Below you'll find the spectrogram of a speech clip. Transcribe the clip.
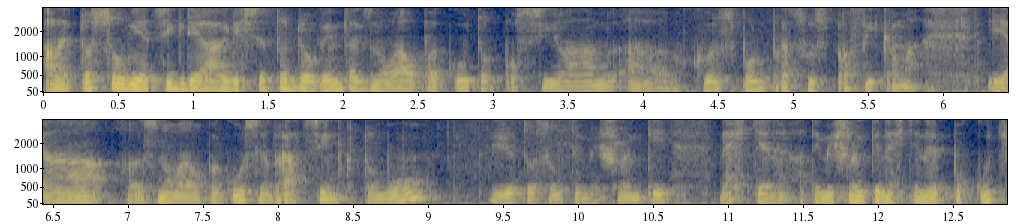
ale to jsou věci, kdy já, když se to dovím, tak znova opakuju, to posílám a spolupracuji s profikama. Já znova opakuju, se vracím k tomu, že to jsou ty myšlenky nechtěné. A ty myšlenky nechtěné, pokud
